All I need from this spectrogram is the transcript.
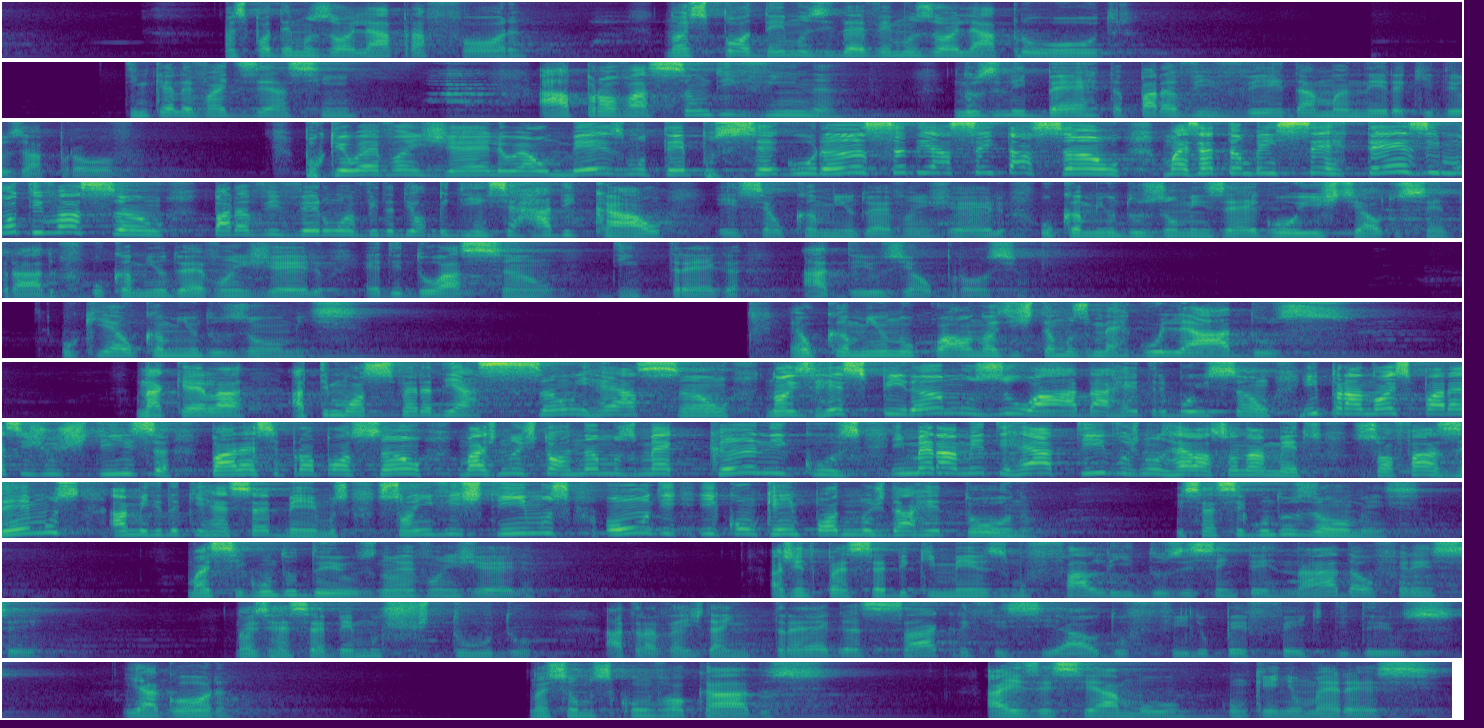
Nós podemos olhar para fora, nós podemos e devemos olhar para o outro. Tim Keller vai dizer assim: a aprovação divina nos liberta para viver da maneira que Deus aprova. Porque o Evangelho é ao mesmo tempo segurança de aceitação, mas é também certeza e motivação para viver uma vida de obediência radical. Esse é o caminho do Evangelho. O caminho dos homens é egoísta e autocentrado. O caminho do Evangelho é de doação, de entrega a Deus e ao próximo. O que é o caminho dos homens? É o caminho no qual nós estamos mergulhados naquela atmosfera de ação e reação, nós respiramos o ar da retribuição e para nós parece justiça, parece proporção, mas nos tornamos mecânicos e meramente reativos nos relacionamentos. Só fazemos à medida que recebemos, só investimos onde e com quem pode nos dar retorno. Isso é segundo os homens. Mas segundo Deus, no evangelho, a gente percebe que mesmo falidos e sem ter nada a oferecer, nós recebemos tudo através da entrega sacrificial do Filho perfeito de Deus. E agora, nós somos convocados a exercer amor com quem não merece,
